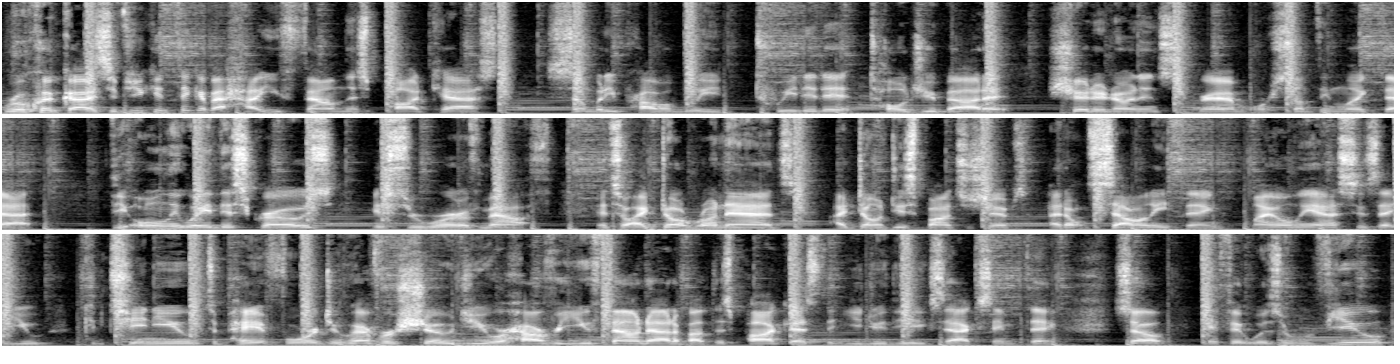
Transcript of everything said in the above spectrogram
Real quick, guys, if you can think about how you found this podcast, somebody probably tweeted it, told you about it, shared it on Instagram, or something like that. The only way this grows is through word of mouth. And so I don't run ads, I don't do sponsorships, I don't sell anything. My only ask is that you continue to pay it forward to whoever showed you or however you found out about this podcast that you do the exact same thing. So if it was a review,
